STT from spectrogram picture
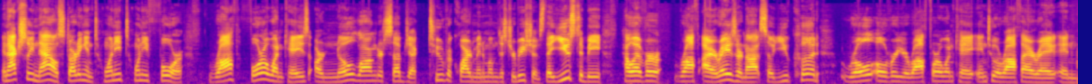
And actually, now, starting in 2024, Roth 401ks are no longer subject to required minimum distributions. They used to be, however, Roth IRAs are not. So you could roll over your Roth 401k into a Roth IRA, and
